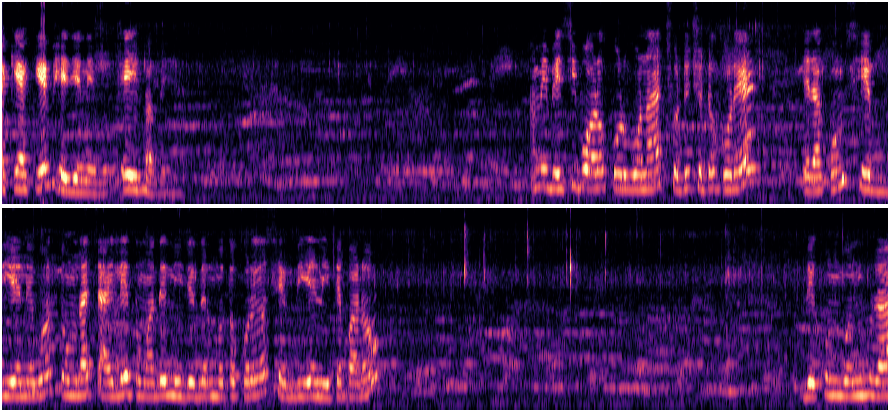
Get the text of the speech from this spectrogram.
একে একে ভেজে নেব, এইভাবে। আমি বেশি বড় করব না, ছোট ছোট করে এরকম শেপ দিয়ে নেব। তোমরা চাইলে তোমাদের নিজেদের মতো করেও শেপ দিয়ে নিতে পারো। দেখুন বন্ধুরা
